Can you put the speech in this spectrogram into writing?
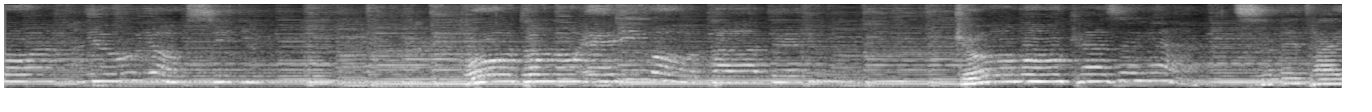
ニューヨークシティ。音の襟を立てる。今日も風が冷たい。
